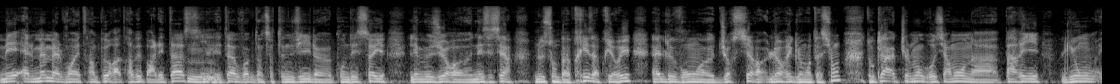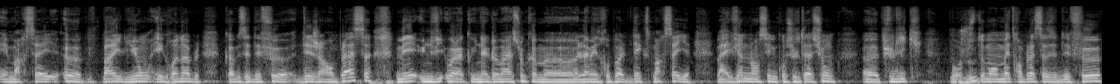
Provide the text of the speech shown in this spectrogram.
mais elles-mêmes elles vont être un peu rattrapées par l'État. Si Mhm. l'État voit que dans certaines villes euh, qu'on des seuils, les mesures euh, nécessaires ne sont pas prises, a priori elles devront durcir leur réglementation. Donc là actuellement grossièrement on a Paris, Lyon et Marseille, euh, Paris, Lyon et Grenoble comme ZFE déjà en place, mais une voilà une agglomération comme euh, la métropole d'Aix-Marseille, bah, elle vient de lancer une consultation euh, publique pour Mhm. justement mettre en place sa ZFE.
